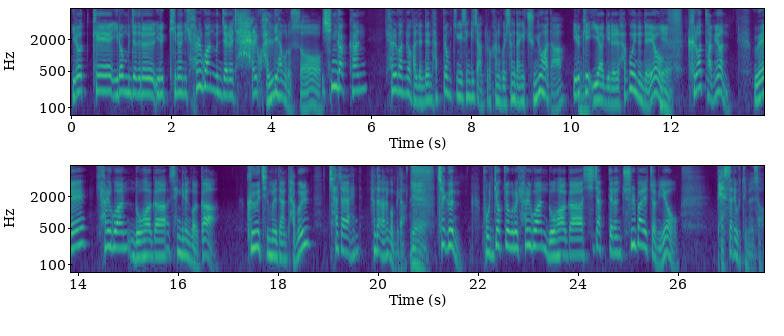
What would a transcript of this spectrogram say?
이렇게 이런 문제들을 일으키는 혈관 문제를 잘 관리함으로써 심각한 혈관과 관련된 합병증이 생기지 않도록 하는 것이 상당히 중요하다. 이렇게 이야기를 하고 있는데요. 예. 그렇다면 왜 혈관 노화가 생기는 걸까? 그 질문에 대한 답을 찾아야 한- 한다라는 겁니다. 예. 최근 본격적으로 혈관 노화가 시작되는 출발점이요. 뱃살이 붙으면서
